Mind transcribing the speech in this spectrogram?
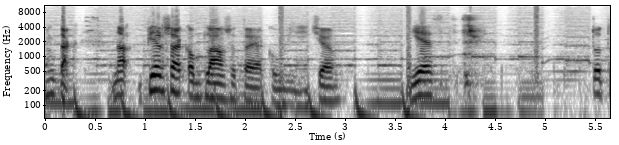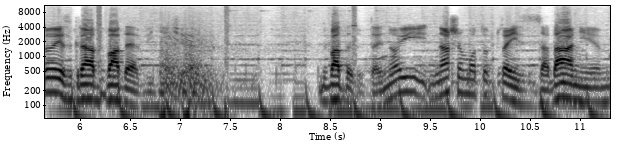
No tak, na, pierwsza jaką planszę, ta jaką widzicie, jest... To to jest gra 2D, widzicie. 2D tutaj. No i naszym oto tutaj zadaniem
